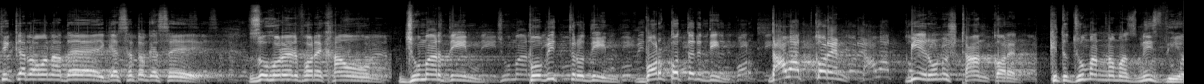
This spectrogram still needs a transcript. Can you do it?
থেকে রওনা দেয়, গেছে তো গেছে। জোহরের পরে খাওন, জুমার দিন, পবিত্র দিন, বরকতের দিন, দাওয়াত করেন, বিয়ের অনুষ্ঠান করেন, কিন্তু জুমার নামাজ মিস দিয়ে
